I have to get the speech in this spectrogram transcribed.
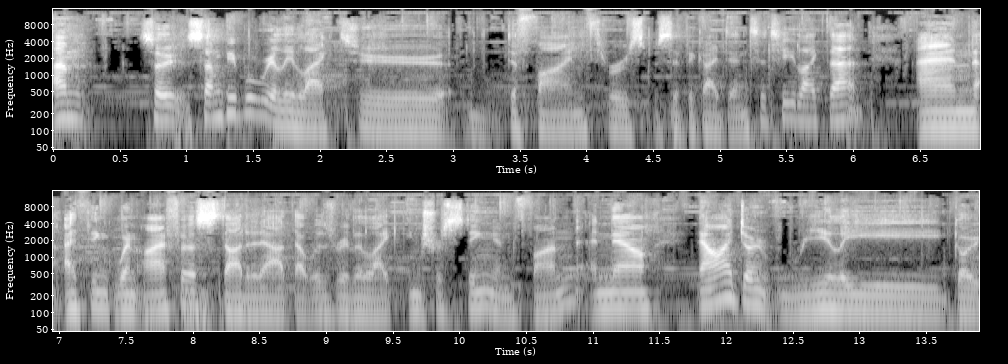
Um, so some people really like to define through specific identity like that. And I think when I first started out, that was really like interesting and fun. And now, now I don't really go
